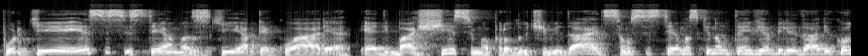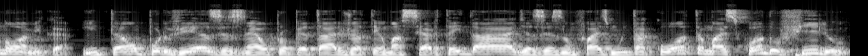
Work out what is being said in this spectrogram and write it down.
porque esses sistemas que a pecuária é de baixíssima produtividade são sistemas que não têm viabilidade econômica. Então, por vezes, né, o proprietário já tem uma certa idade, às vezes não faz muita conta, mas quando o filho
